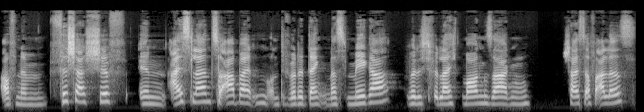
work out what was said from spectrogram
auf einem Fischerschiff in Island zu arbeiten und würde denken, das ist mega, würde ich vielleicht morgen sagen, scheiß auf alles,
